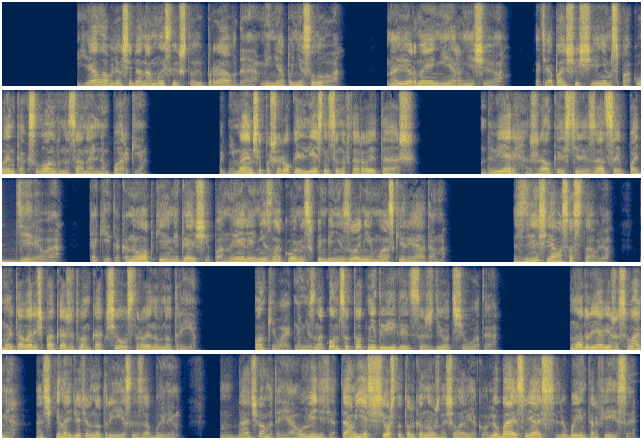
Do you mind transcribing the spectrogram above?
Я ловлю себя на мысли, что и правда, меня понесло. Наверное, нервничаю хотя по ощущениям спокоен, как слон в национальном парке. Поднимаемся по широкой лестнице на второй этаж. Дверь, жалкая стилизация под дерево. Какие-то кнопки, мигающие панели, незнакомец в комбинезоне и маске рядом. Здесь я вас оставлю. Мой товарищ покажет вам, как все устроено внутри. Он кивает на незнакомца, тот не двигается, ждет чего-то. Модуль я вижу с вами. Очки найдете внутри, если забыли. Да о чем это я? Увидите, там есть все, что только нужно человеку. Любая связь, любые интерфейсы.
